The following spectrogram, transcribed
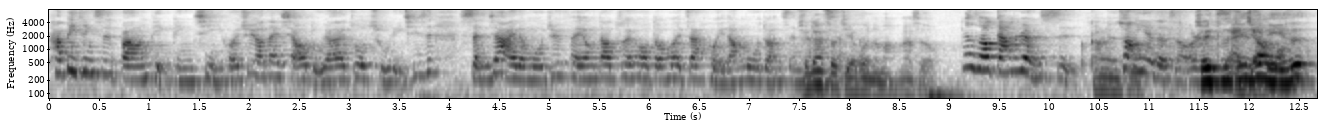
它毕竟是保养品瓶器，你回去要再消毒，要再做处理，其实省下来的模具费用到最后都会再回到末端生产。所以那时候结？婚了吗？那时候那时候刚认识，刚认识，创业的时候认识。所以资金是你是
